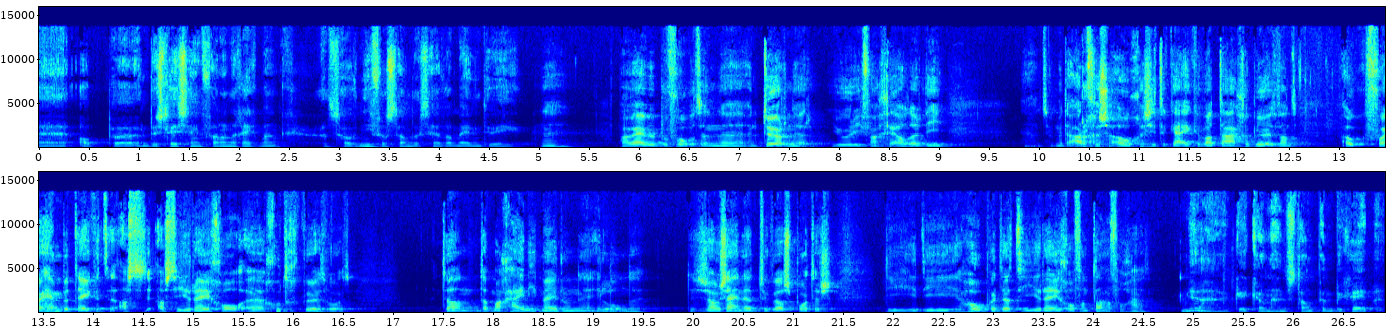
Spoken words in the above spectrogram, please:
uh, op uh, een beslissing van een rechtbank. Dat zou niet verstandig zijn van mij te wegen. Maar wij hebben bijvoorbeeld een, een turner, Jury van Gelder... die natuurlijk met argusogen zit te kijken wat daar gebeurt. Want ook voor hem betekent als, als die regel goedgekeurd wordt... Dan, dan mag hij niet meedoen in Londen. Dus zo zijn er natuurlijk wel sporters die, die hopen dat die regel van tafel gaat. Ja, ik kan hun standpunt begrijpen.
